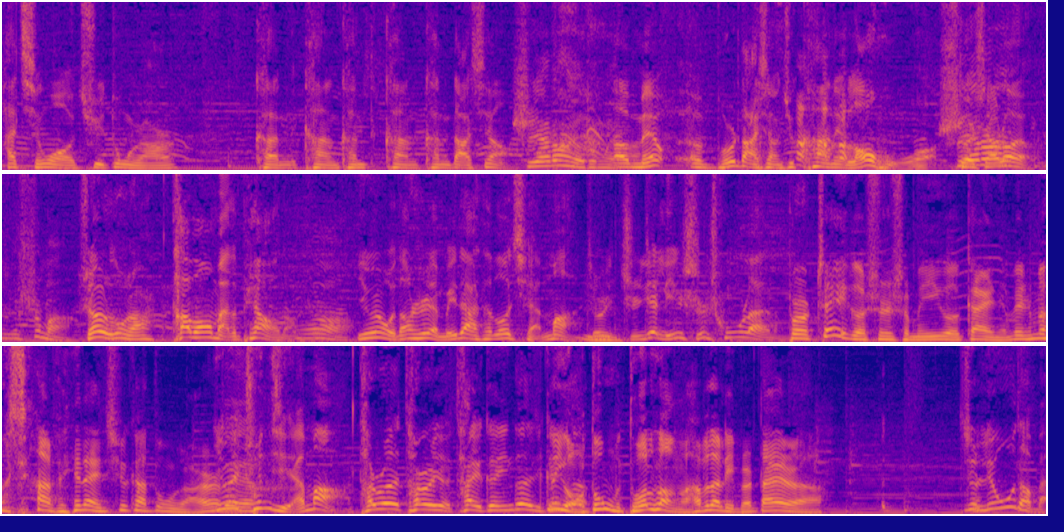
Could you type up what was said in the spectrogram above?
还请我去动物园儿看看看看看大象。石家庄有动物园呃，没有，呃，不是大象，去看那个老虎。石对，石家庄有。是吗？石家庄有动物园儿，他帮我买的票的哇，因为我当时也没带太多钱嘛，就是直接临时出来的。不是这个是什么一个概念？为什么要下飞带你去看动物园啊？因为春节嘛，他说他说他也跟一个那跟有动物多冷啊，还不在里边待着啊？就溜达呗，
